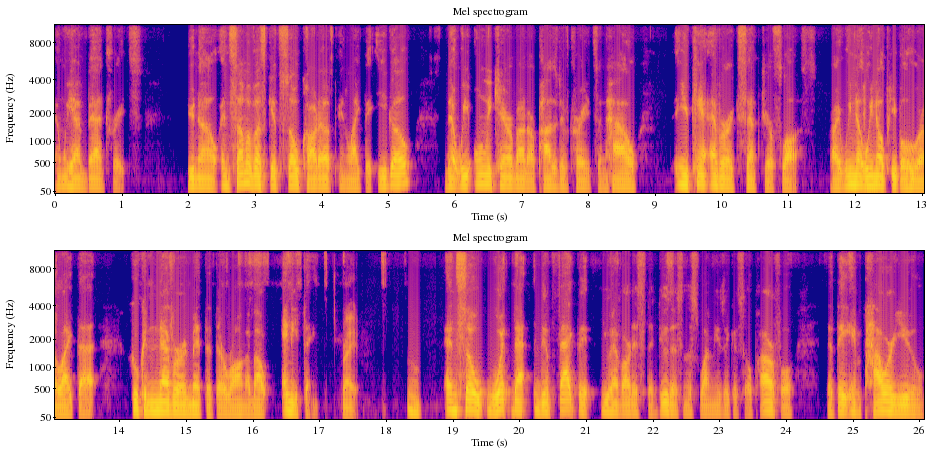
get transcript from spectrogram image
and we have bad traits you know? And some of us get so caught up in like the ego that we only care about our positive traits and how you can't ever accept your flaws right? We know we mm-hmm. know people who are like that who can never admit that they're wrong about anything. Right. Mm. and so what that the fact that you have artists that do this and this is why music is so powerful that they empower you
